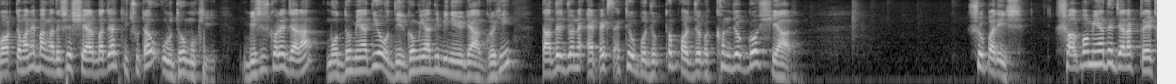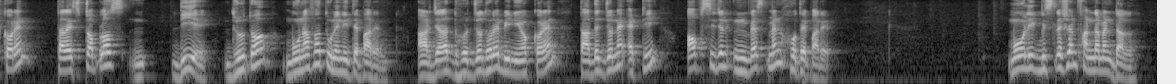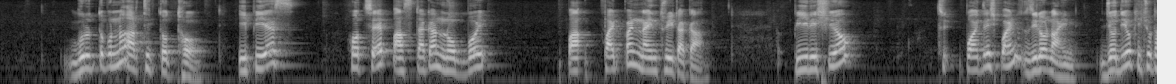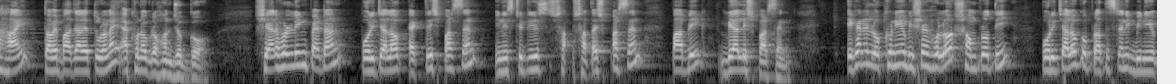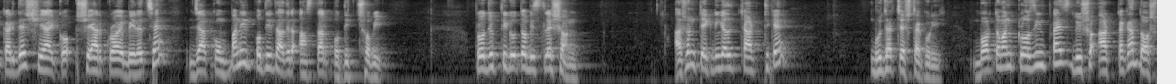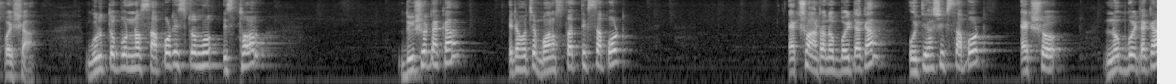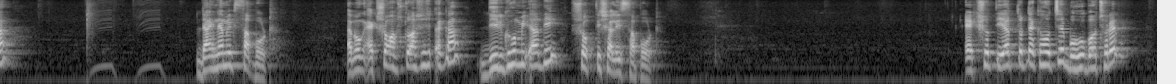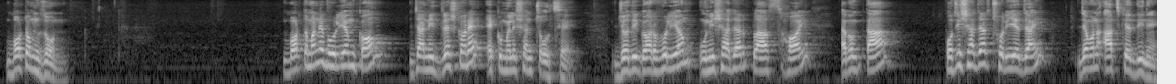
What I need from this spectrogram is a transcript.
বর্তমানে বাংলাদেশের শেয়ার বাজার কিছুটা ঊর্ধ্বমুখী। বিশেষ করে যারা মধ্যমেয়াদী ও দীর্ঘমেয়াদী বিনিয়োগে আগ্রহী, তাদের জন্য অ্যাপেক্স একটি উপযুক্ত পর্যবেক্ষণযোগ্য শেয়ার। সুপারিশ স্বল্প মেয়াদে যারা ট্রেড করেন, তারা স্টপ লস দিয়ে দ্রুত মুনাফা তুলে নিতে পারেন। আর যারা ধৈর্য ধরে বিনিয়োগ করেন তাদের জন্য একটি অফ সিজন ইনভেস্টমেন্ট হতে পারে। মৌলিক বিশ্লেষণ ফান্ডামেন্টাল। গুরুত্বপূর্ণ আর্থিক তথ্য। ইপিএস হচ্ছে পাঁচ টাকা নব্বই ফাইভ পয়েন্ট নাইন থ্রি টাকা। পি রেশিও পঁয়ত্রিশ পয়েন্ট জিরো নাইন যদিও কিছুটা হাই তবে বাজারের তুলনায় এখনও গ্রহণযোগ্য। শেয়ার হোল্ডিং প্যাটার্ন পরিচালক একত্রিশ পার্সেন্ট ইনস্টিটিউট সাতাশ পার্সেন্ট পাবলিক বিয়াল্লিশ পার্সেন্ট এখানে লক্ষণীয় বিষয় হলো সম্প্রতি পরিচালক ও প্রাতিষ্ঠানিক বিনিয়োগকারীদের শেয়ার শেয়ার ক্রয় বেড়েছে, যা কোম্পানির প্রতি তাদের আস্থার প্রতিচ্ছবি। প্রযুক্তিগত বিশ্লেষণ। আসুন টেকনিক্যাল চার্ট থেকে বোঝার চেষ্টা করি। বর্তমান ক্লোজিং প্রাইস দুশো আট টাকা দশ পয়সা। গুরুত্বপূর্ণ সাপোর্ট স্টোর স্তর দুইশো টাকা। এটা হচ্ছে মনস্তাত্ত্বিক সাপোর্ট একশো আটানব্বই টাকা, ঐতিহাসিক সাপোর্ট একশো নব্বই টাকা ডাইনামিক সাপোর্ট এবং একশো অষ্টআশি টাকা, দীর্ঘমেয়াদী শক্তিশালী সাপোর্ট একশো তিয়াত্তর টাকা হচ্ছে বহু বছরের বটম জোন বর্তমানে ভলিউম কম, যা নির্দেশ করে অ্যাকুমুলেশন চলছে। যদি গড় ভলিউম উনিশ হাজার প্লাস হয় এবং তা পঁচিশ হাজার ছড়িয়ে যায় যেমন আজকের দিনে।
